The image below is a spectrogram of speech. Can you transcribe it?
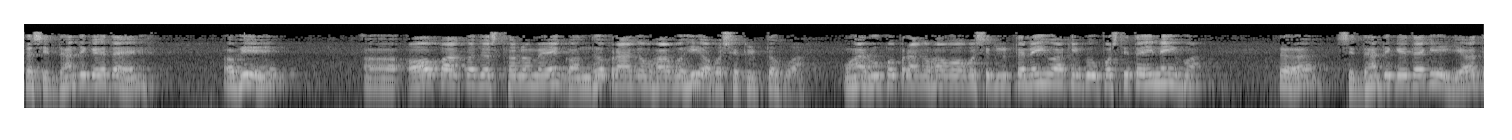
तो सिद्धांत कहता है, अभी अपाकज स्थल में गंध प्राग भाव ही अवश्य क्लिप्त हुआ। वहाँ रूप प्राग भाव अवश्य क्लिप्त नहीं हुआ क्योंकि उपस्थित ही नहीं हुआ। तो सिद्धांत कहता है कि यद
